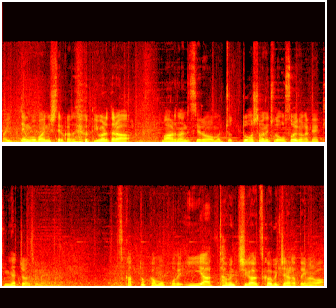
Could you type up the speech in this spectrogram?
まあ、1.5倍にしてるからだよって言われたら、まああれなんですけど、まあ、ちょっとどうしてもね、ちょっと遅いのがね、気になっちゃうんですよね。使っとくか、もここで。いや、多分違う。使うべきじゃなかった、今のは。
